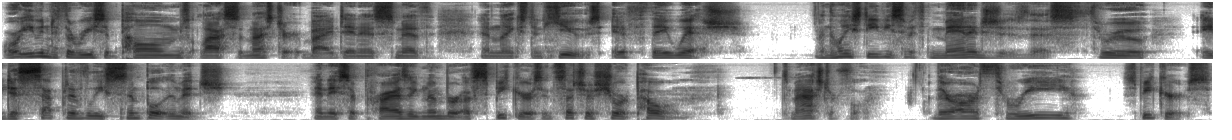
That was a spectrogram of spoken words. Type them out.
or even to the recent poems last semester by Dennis Smith and Langston Hughes, if they wish. And the way Stevie Smith manages this through a deceptively simple image and a surprising number of speakers in such a short poem, it's masterful. There are three speakers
